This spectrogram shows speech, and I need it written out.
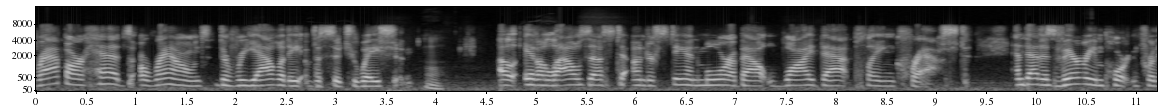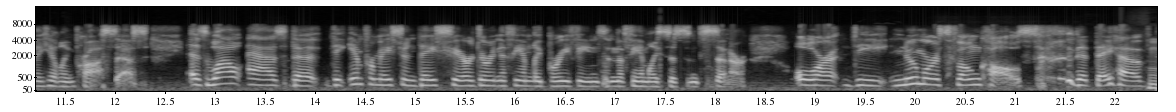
wrap our heads around the reality of the situation. Hmm. Uh, it allows us to understand more about why that plane crashed. And that is very important for the healing process, as well as the, the information they share during the family briefings in the Family Assistance Center or the numerous phone calls that they have hmm.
